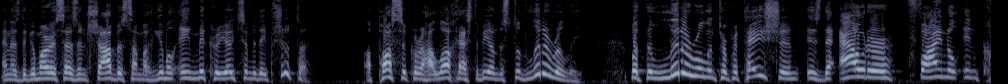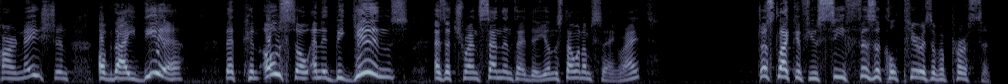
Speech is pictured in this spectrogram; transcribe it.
And as the Gemara says in Shabbos, Samach Gimel, Ein Mikra Yotzim Pshuta. A pasuk or a halach has to be understood literally. But the literal interpretation is the outer, final incarnation of the idea that can also, and it begins as a transcendent idea. You understand what I'm saying, right? Just like if you see physical tears of a person,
